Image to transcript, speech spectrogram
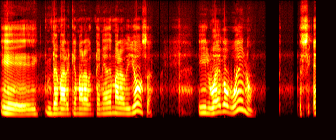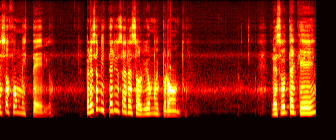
eh, de que tenía de maravillosa. Y luego, bueno, eso fue un misterio. Pero ese misterio se resolvió muy pronto. Resulta que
